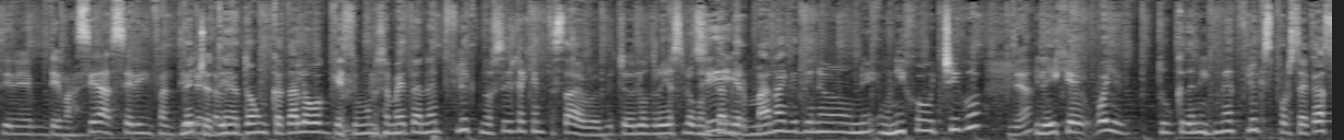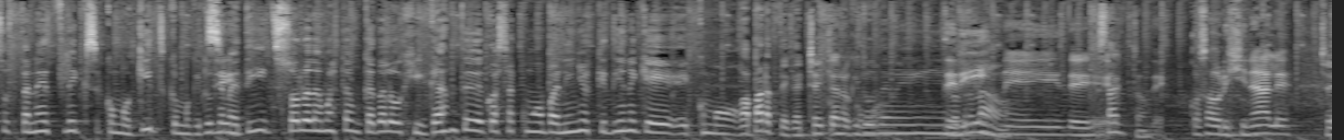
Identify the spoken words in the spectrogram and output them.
Tiene demasiadas series De infantiles. hecho, tiene todo un catálogo que si uno se mete a Netflix, no sé si la gente sabe. De hecho, el otro día se lo conté Sí. a mi hermana que tiene un, un hijo chico ¿Ya? y le dije, oye, tú que tenés Netflix, por si acaso está Netflix como Kids, como que tú Sí. te metí, solo te muestra un catálogo gigante de cosas como para niños que tiene que es como aparte, ¿cachai? Claro, como que como tú de, de. Disney, de, Exacto. de cosas originales. Sí.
